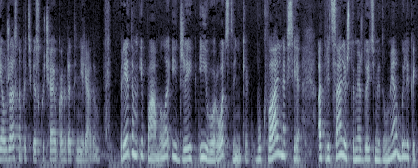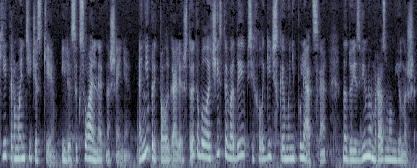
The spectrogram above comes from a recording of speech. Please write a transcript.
Я ужасно по тебе скучаю, когда ты не рядом. При этом и Памела, и Джейк, и его родственники, буквально все, отрицали, что между этими двумя были какие-то романтические или сексуальные отношения. Они предполагали, что это была чистой воды психологическая манипуляция над уязвимым разумом юноши.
